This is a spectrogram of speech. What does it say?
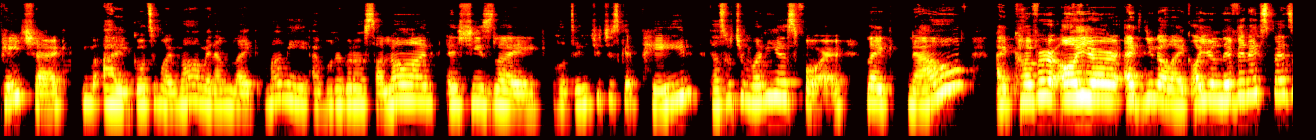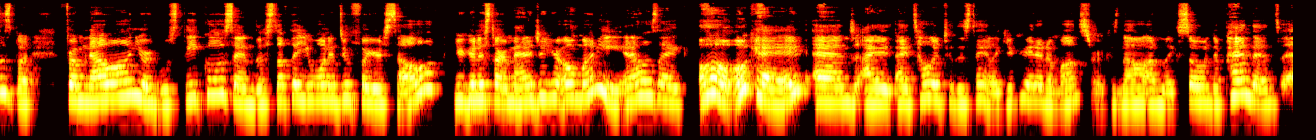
paycheck, I go to my mom and I'm like, Mommy, I want to go to a salon. And she's like, Well, didn't you just get paid? That's what your money is for. Like now I cover all your, you know, like all your living expenses, but from now on, your gusticos and the stuff that you want to do for yourself, you're gonna start managing your own money. And I was like, oh, okay. And I I tell her to this day, like, you created a monster because now I'm like so independent.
